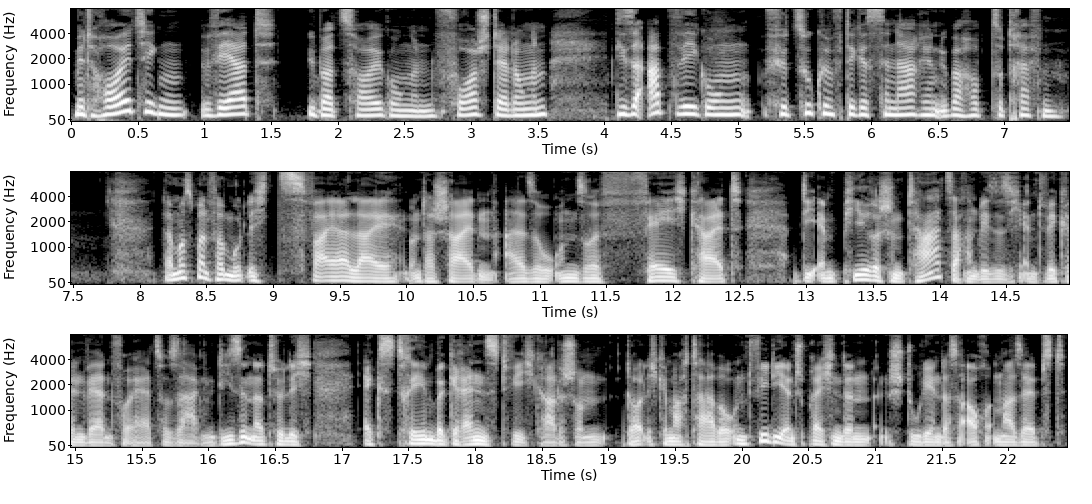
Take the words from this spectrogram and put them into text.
mit heutigen Wertüberzeugungen, Vorstellungen, diese Abwägungen für zukünftige Szenarien überhaupt zu treffen? Da muss man vermutlich zweierlei unterscheiden. Also unsere Fähigkeit, die empirischen Tatsachen, wie sie sich entwickeln werden, vorherzusagen, die sind natürlich extrem begrenzt, wie ich gerade schon deutlich gemacht habe und wie die entsprechenden Studien das auch immer selbst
